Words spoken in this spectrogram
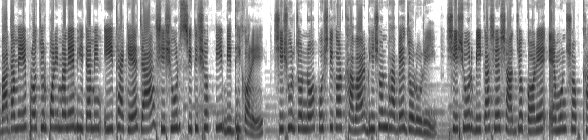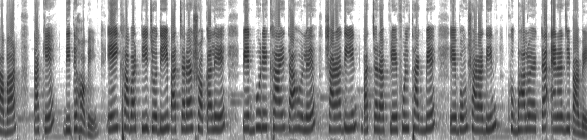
বাদামে প্রচুর পরিমাণে ভিটামিন ই থাকে যা শিশুর স্মৃতিশক্তি বৃদ্ধি করে। শিশুর জন্য পুষ্টিকর খাবার ভীষণভাবে জরুরি। শিশুর বিকাশে সাহায্য করে এমন সব খাবার তাকে দিতে হবে। এই খাবারটি যদি বাচ্চারা সকালে পেট ভরে খায়, তাহলে সারাদিন বাচ্চারা প্লেফুল থাকবে এবং সারাদিন খুব ভালো একটা এনার্জি পাবে।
